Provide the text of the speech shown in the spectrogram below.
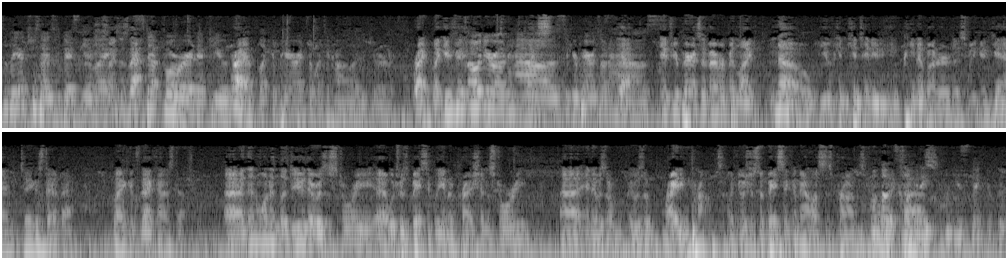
So the exercise is basically The exercise like is that. step forward if you Right. have like a parent that went to college or right, like if you own your own house. if your parents own a Yeah. house. If your parents have ever been like, no, you can continue to eat peanut butter this week again, take a step back. Like, it's that kind of stuff. Uh, and then one in Ladue, there was a story uh, which was basically an oppression story. Uh, and it was a it was a writing prompt, like it was just a basic analysis prompt from a lit somebody class. please think of the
